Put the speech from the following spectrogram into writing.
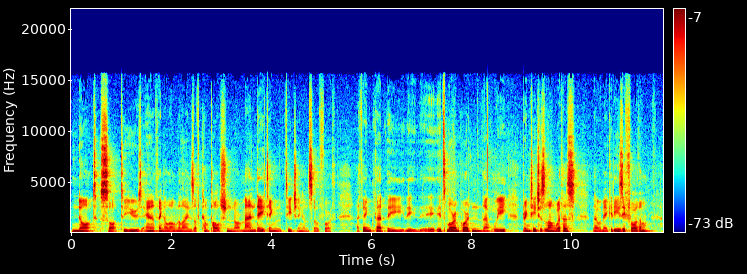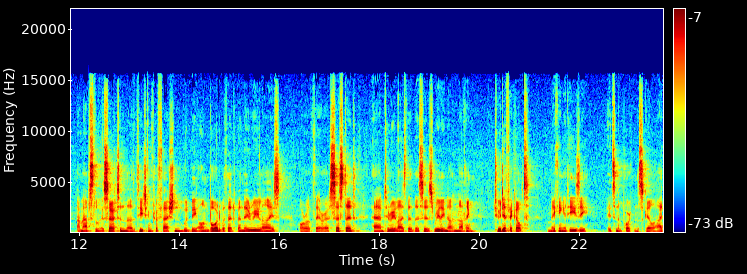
not sought to use anything along the lines of compulsion or mandating teaching and so forth. I think that the, the, it's more important that we bring teachers along with us, that we make it easy for them. I'm absolutely certain that the teaching profession would be on board with it when they realise, or if they're assisted, um, to realise that this is really not nothing too difficult. We're making it easy. It's an important skill. I,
